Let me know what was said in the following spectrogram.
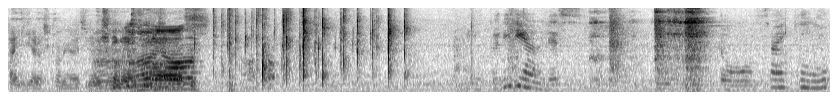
はいよろしくお願いします。よろしくお願いします。えっとリリアンです。えっと最近よく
